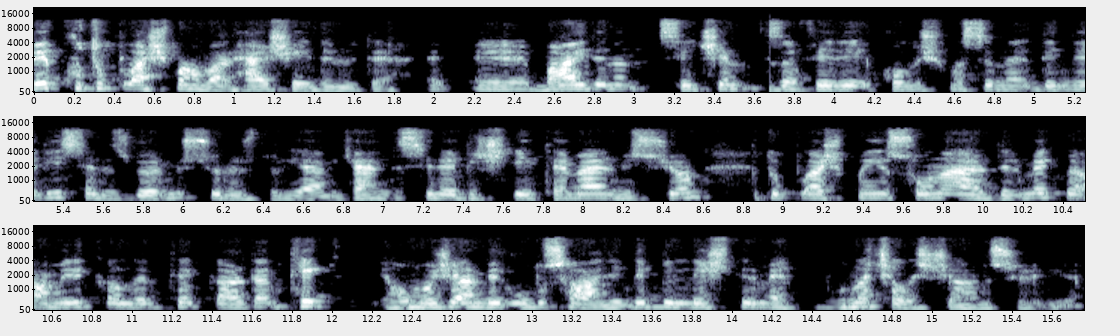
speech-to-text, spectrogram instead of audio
ve kutuplaşma var her şeyden öte. E, Biden'ın seçim zaferi konuşmasını dinlediyseniz görmüşsünüzdür. Yani kendisine biçtiği temel misyon kutuplaşmayı sona erdirmek ve Amerikalıları tekrardan tek homojen bir ulus halinde birleştirmek. Buna çalışacağını söylüyor.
